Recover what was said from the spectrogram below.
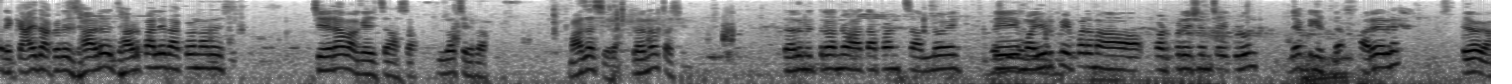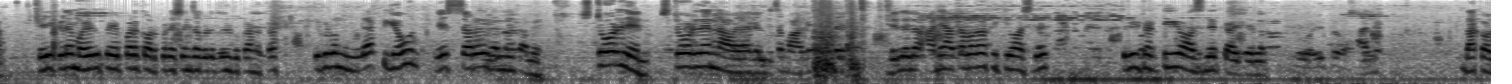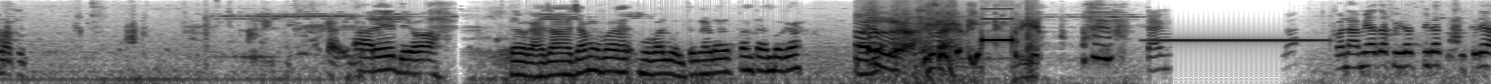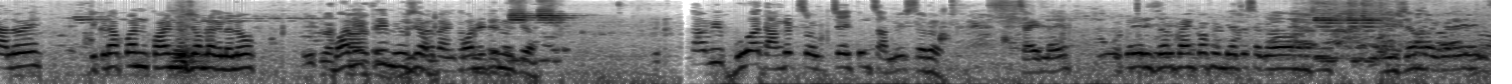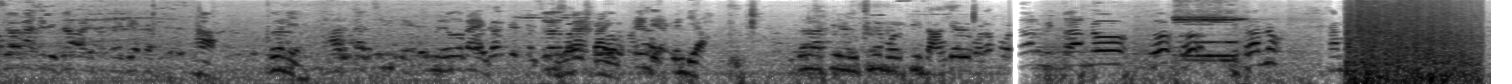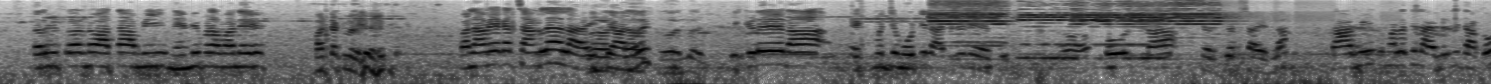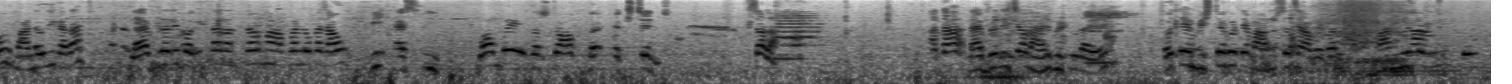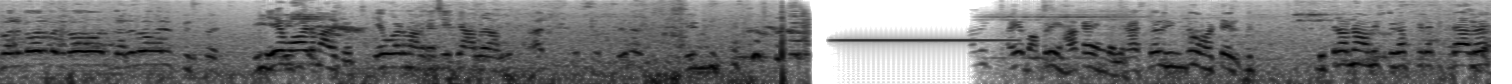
अरे काय दाखवते झाड झाडपाले दाखवणार आहेस. चेहरा बघायचा असा तुझा चेहरा. माझा चेहरा प्रणवचा चेहरा. तर मित्रांनो आता आपण चाललो आहे ते मयूर पेपर कॉर्पोरेशनच्या इकडून लेफ्ट घेतला. अरे अरे. हे बघा. हे इकडे मयूर पेपर कॉर्पोरेशनच्याकडे दुकान होतं. तिकडून लेफ्ट घेऊन हे सरळ गल्लीत आले स्टोर लेन स्टोर लेन नाव आहे या गल्लीचं. मागे लिहिलेलं आणि आता बघा किती वाजलेत. थ्री थर्टी वाजलेत काय केलं आणि दाखव दाखव. अरे देवा. हे बघा ह्याच्या ह्याच्या मोबाईल मोबाईल बोलतो घड्यात पण टाइम बघा. पण आम्ही आता फिरत फिरत इकडे आलोय. तिकडे आपण कॉइन म्युझियमला गेलेलो. मॉनिटरी म्युझियम मॉनिटरी म्युझियम आता आम्ही बुवा दांगट चौकच्या इथून चाललोय सरळ. साईडला आहे इकडे रिझर्व्ह बँक ऑफ इंडियाचं सगळं म्हणजे म्युझियम वगैरे. हां दोन्ही आहे. भारताची रिझर्व्ह बँक इंडिया इंडिया तर मित्रांनो ओ, ओ, मित्रांनो. तर मित्रांनो आता आम्ही नेहमीप्रमाणे भटकलोय. पण आम्ही एका चांगल्या इथे आलोय. इकडे ना एक म्हणजे मोठी लायब्ररी आहे. कोर्टला चर्चगेट साईडला तर आम्ही तुम्हाला ती लायब्ररी दाखवू. मांडवली करा. लायब्ररी बघितल्यानंतर मग आपण लोक जाऊ. B S T Bombay the stock the exchange चला. आता लायब्ररीच्या बाहेर भेटू डायरेक्ट होते मिस्टेक होते माणूसच आहे पण माणूस गलगोल गलगोल गलगोल फिरतोय हे वर्ड मार्केट हे वर्ड मार्केटच्या इथे आलोय आम्ही अरे बापरे हा काय अँगल आहे? National Hindu hotel. मित्रांनो आम्ही फिरत फिरत इकडे आलोय.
